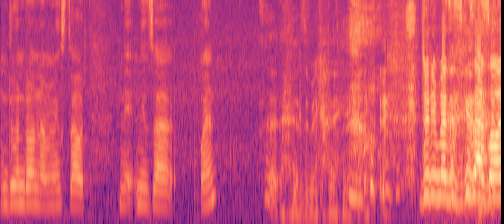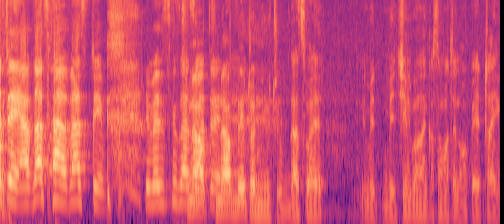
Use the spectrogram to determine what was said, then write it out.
mdundo na mixed out ni, ni za when? Juu nimezisikiza zote. That's our first tip. Nimezisikiza Tuna zote. tuna update on YouTube. That's why nime- nimechill kwanza nikasema acha niwapee time.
